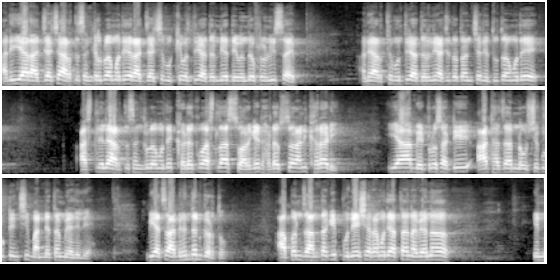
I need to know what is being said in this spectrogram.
आणि या राज्याच्या अर्थसंकल्पामध्ये राज्याचे मुख्यमंत्री आदरणीय देवेंद्र फडणवीस साहेब आणि अर्थमंत्री आदरणीय अजितदादांच्या नेतृत्वामध्ये असलेल्या अर्थसंकल्पामध्ये खडकवासला स्वारगेट हडपसर आणि खराडी या मेट्रोसाठी आठ हजार नऊशे कोटींची मान्यता मिळालेली आहे. मी याचं अभिनंदन करतो. आपण जाणता की पुणे शहरामध्ये आता नव्यानं इन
